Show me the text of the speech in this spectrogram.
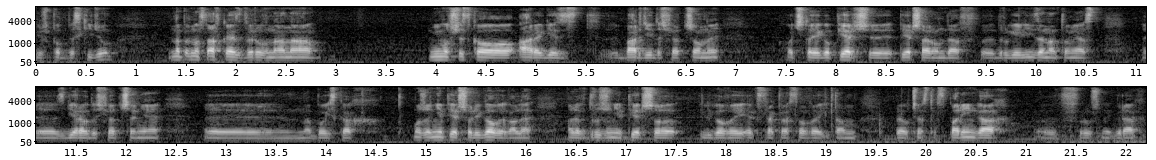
już pod Beskidziu. Na pewno stawka jest wyrównana. Mimo wszystko Arek jest bardziej doświadczony, choć to jego pierwszy, pierwsza runda w drugiej lidze, natomiast e, zbierał doświadczenie e, na boiskach, może nie pierwszoligowych, ale, ale w drużynie pierwszoligowej, ekstraklasowej i tam grał często w sparingach, e, w różnych grach,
